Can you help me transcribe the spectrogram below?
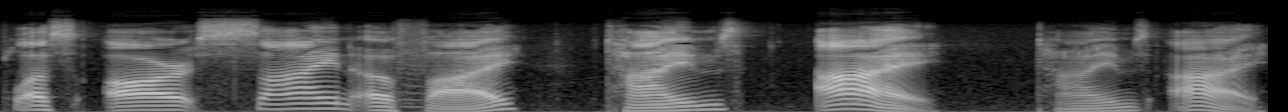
plus r sine of phi times i, times i.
